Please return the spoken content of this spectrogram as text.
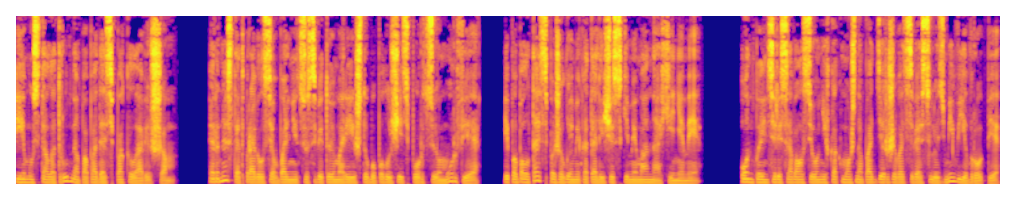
и ему стало трудно попадать по клавишам. Эрнест отправился в больницу Святой Марии, чтобы получить порцию морфия и поболтать с пожилыми католическими монахинями. Он поинтересовался у них, как можно поддерживать связь с людьми в Европе,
